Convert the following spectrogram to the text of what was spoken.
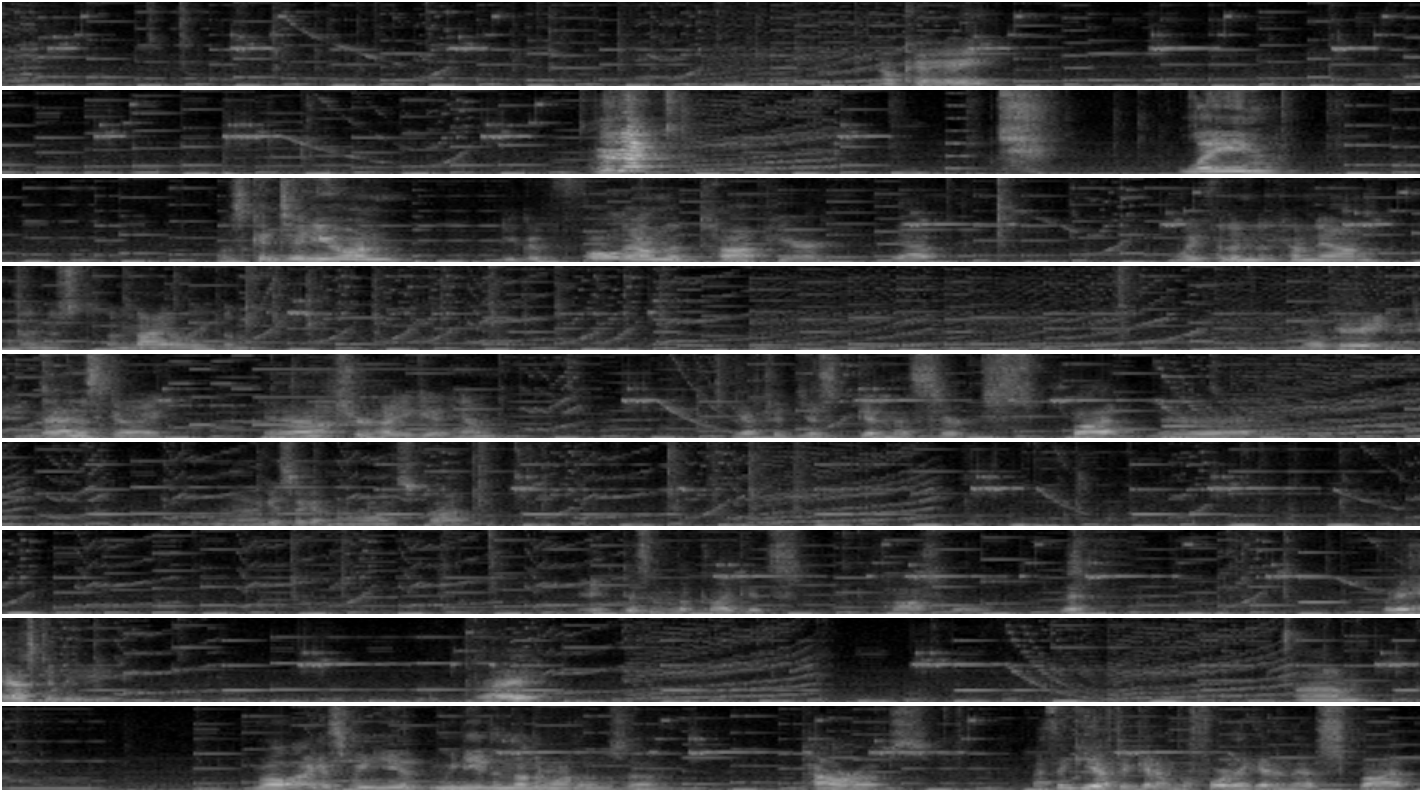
Okay. Lame. Let's continue on. You could fall down the top here. Yep. Wait for them to come down, and then just annihilate them. Okay. And That, this guy, I'm yeah. not sure how you get him. You have to just get in a certain spot. Uh, Uh, I guess I got in the wrong spot. It doesn't look like it's possible. but it has to be. Right? Um. Well, I guess we need we need another one of those um, power ups. I think you have to get them before they get in that spot.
